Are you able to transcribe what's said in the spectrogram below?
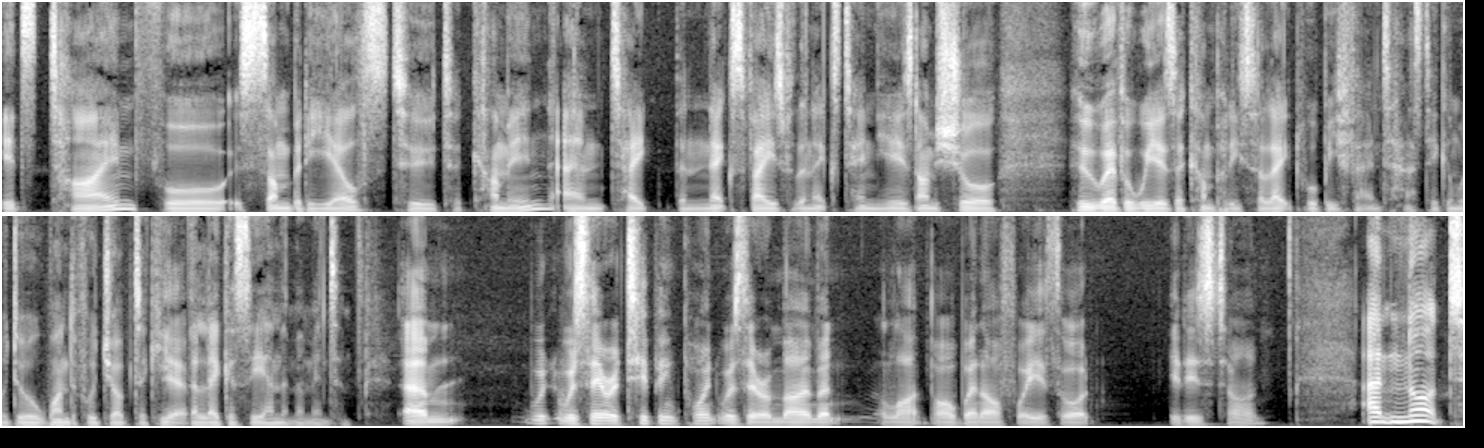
it's time for somebody else to to come in and take the next phase for the next ten years. And I'm sure whoever we as a company select will be fantastic and will do a wonderful job to keep Yeah. the legacy and the momentum. Um, w- was there a tipping point? Was there a moment a light bulb went off where you thought it is time? And not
